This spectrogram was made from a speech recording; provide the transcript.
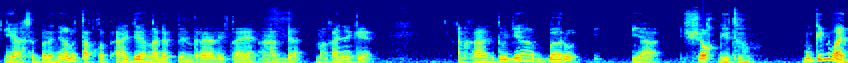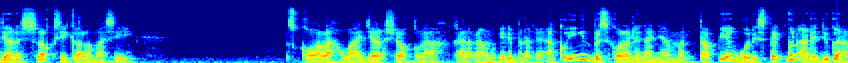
Ya sebenarnya lu takut aja ngadepin realita yang ada. Makanya kayak anak-anak itu aja baru ya shock gitu. Mungkin wajar shock sih kalau masih sekolah wajar shock lah. Karena kan mungkin di benaknya aku ingin bersekolah dengan nyaman. Tapi yang gue respect pun ada juga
